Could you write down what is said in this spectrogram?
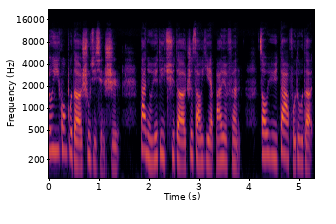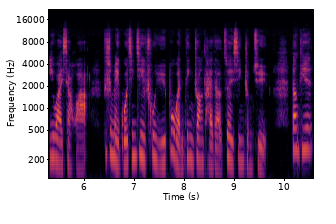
周一公布的数据显示，大纽约地区的制造业八月份遭遇大幅度的意外下滑，这是美国经济处于不稳定状态的最新证据。当天，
